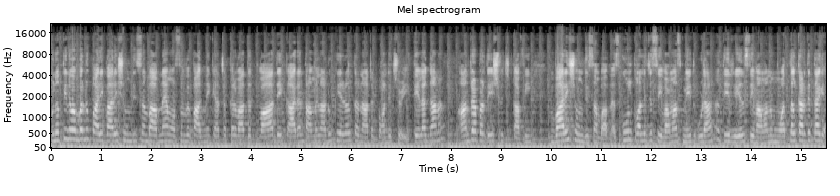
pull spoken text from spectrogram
29 ਨਵੰਬਰ ਨੂੰ ਭਾਰੀ ਬਾਰਿਸ਼ ਹੋਣ ਦੀ ਸੰਭਾਵਨਾ ਹੈ। ਮੌਸਮ ਵਿਭਾਗ ਨੇ ਕਿਹਾ ਚੱਕਰਵਾਤ ਦਤਵਾ ਦੇ ਕਾਰਨ ਤਾਮਿਲਨਾਡੂ, ਕੇਰਲ, ਕਰਨਾਟਕ, ਪੌਂਡੀਚੇਰੀ ਤੇਲੰਗਾਨਾ ਆਂਧਰਾ ਪ੍ਰਦੇਸ਼ ਵਿੱਚ ਕਾਫੀ ਬਾਰਿਸ਼ ਹੋਣ ਦੀ ਸੰਭਾਵਨਾ ਹੈ। ਸਕੂਲ, ਕਾਲਜ ਸੇਵਾਵਾਂ ਸਮੇਤ ਉਡਾਨ ਅਤੇ ਰੇਲ ਸੇਵਾਵਾਂ ਨੂੰ ਮੁਅੱਤਲ ਕਰ ਦਿੱਤਾ ਗਿਆ।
